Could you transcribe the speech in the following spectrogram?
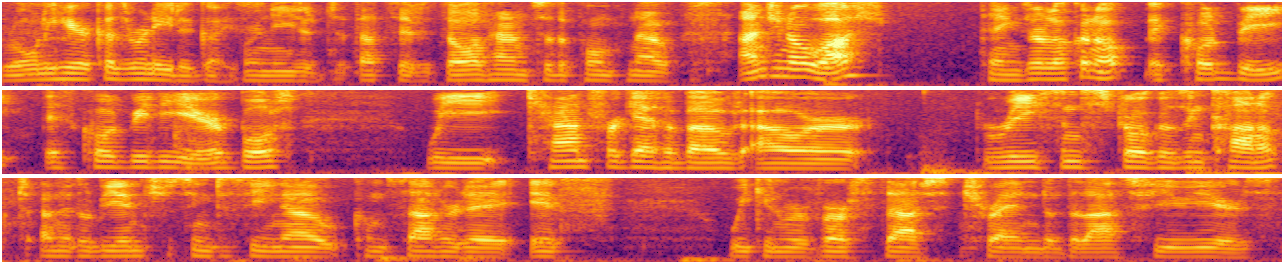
We're only here because we're needed, guys. We're needed. That's it. It's all hands to the pump now. And you know what? Things are looking up. It could be. This could be the year, but we can't forget about our recent struggles in Connacht, and it'll be interesting to see now come Saturday if we can reverse that trend of the last few years.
